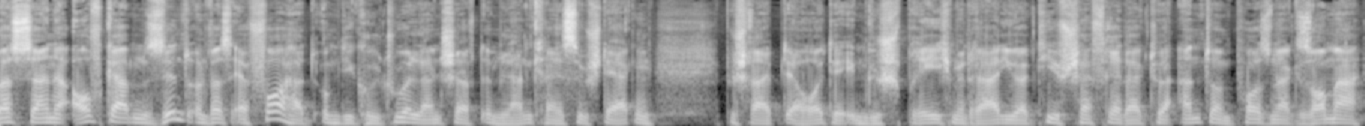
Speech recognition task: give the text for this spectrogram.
Was seine Aufgaben sind und was er vorhat, um die Kulturlandschaft im Landkreis zu stärken, beschreibt er heute im Gespräch mit Radioaktiv-Chefredakteur Anton Posnack-Sommer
